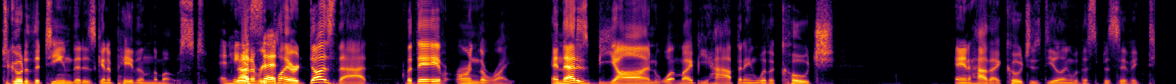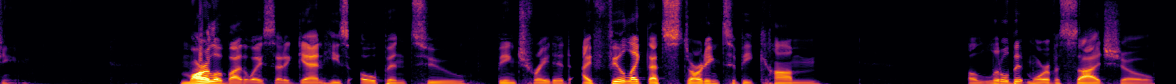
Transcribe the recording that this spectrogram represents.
to go to the team that is going to pay them the most. And not every said- player does that, but they have earned the right, and that is beyond what might be happening with a coach and how that coach is dealing with a specific team. Marleau, by the way, said again he's open to being traded. I feel like that's starting to become a little bit more of a sideshow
